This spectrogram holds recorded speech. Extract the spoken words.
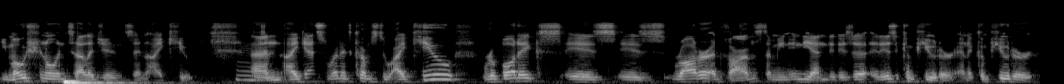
emotional intelligence and IQ. Mm. And I guess when it comes to IQ, robotics is is rather advanced. I mean, in the end, it is a it is a computer, and a computer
